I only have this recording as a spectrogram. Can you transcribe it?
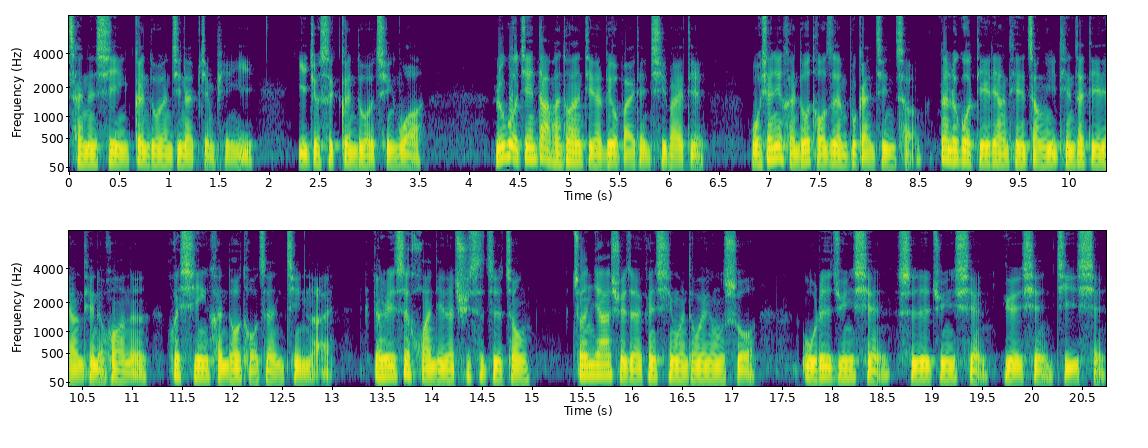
才能吸引更多人进来捡便宜，也就是更多的青蛙。如果今天大盘突然跌了六百点、七百点，我相信很多投资人不敢进场。那如果跌两天、涨一天、再跌两天的话呢，会吸引很多投资人进来。尤其是缓跌的趋势之中，专家学者跟新闻都会用说五日均线、十日均线、月线、季线。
